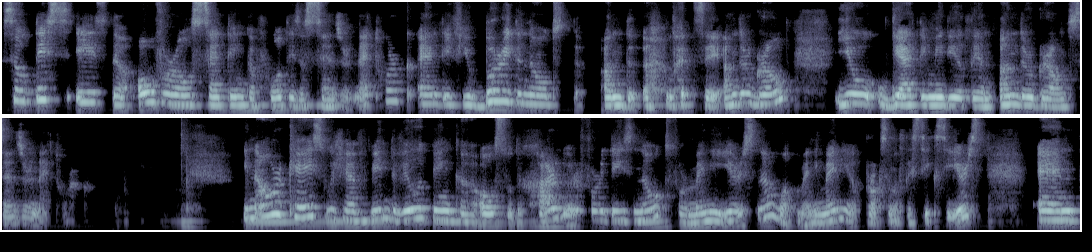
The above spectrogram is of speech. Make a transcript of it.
So this is the overall setting of what is a sensor network. And if you bury the nodes under, let's say underground, you get immediately an underground sensor network. In our case, we have been developing uh, also the hardware for this node for many years now, well, many, many, approximately six years. And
